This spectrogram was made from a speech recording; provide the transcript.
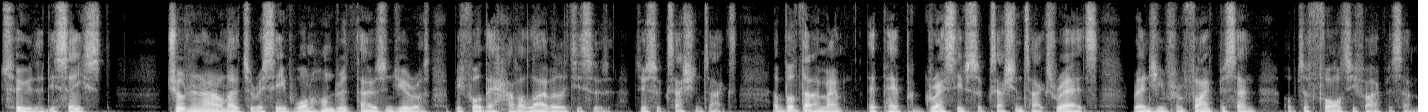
to the deceased. Children are allowed to receive 100,000 euros before they have a liability to succession tax. Above that amount, they pay progressive succession tax rates ranging from 5% up to 45%.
